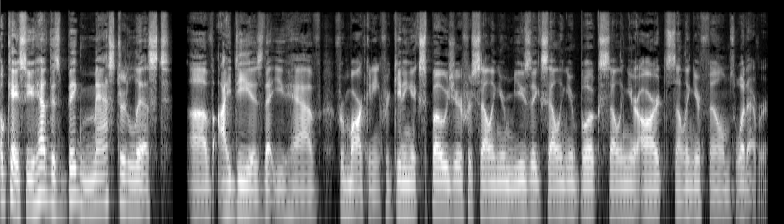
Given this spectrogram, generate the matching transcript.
Okay, so you have this big master list of ideas that you have for marketing, for getting exposure, for selling your music, selling your books, selling your art, selling your films, whatever.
